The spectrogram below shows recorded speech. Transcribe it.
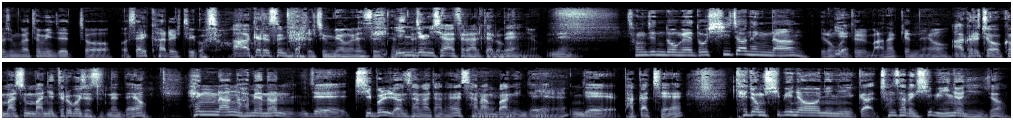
요즘 같으면 이제 저 셀카를 찍어서 아 그렇습니다. 증명을 했을 텐데. 인증샷을 할 텐데. 그렇군요. 네. 성진동에도 시전 행랑 이런 예. 것들 많았겠네요. 아, 그렇죠. 그 말씀 많이 들어보셨을 텐데요. 행랑 하면은 이제 집을 연상하잖아요. 사랑방 예. 이제 예. 이제 바깥에 태종 12년이니까 1412년이죠.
